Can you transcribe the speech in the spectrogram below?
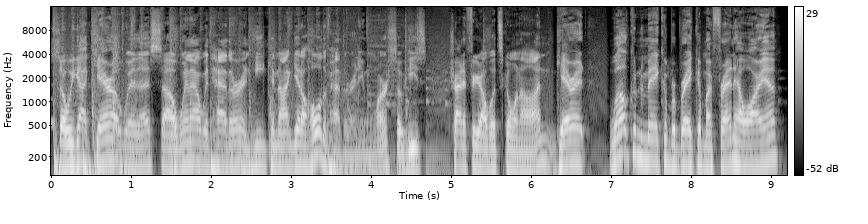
So we got Garrett with us. Uh, went out with Heather, and he cannot get a hold of Heather anymore. So he's trying to figure out what's going on. Garrett, welcome to Makeup or Breakup, my friend. How are you?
